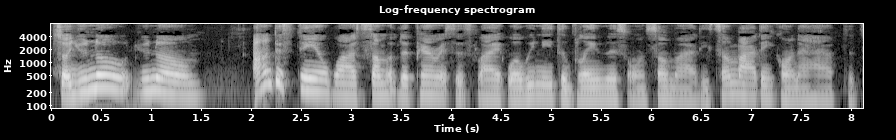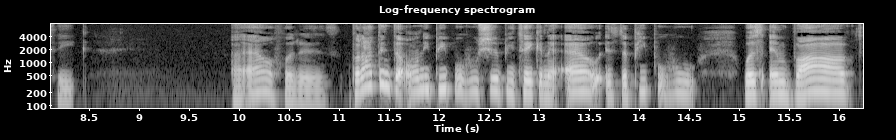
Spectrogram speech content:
So you know, you know, I understand why some of the parents is like, well, we need to blame this on somebody. Somebody gonna have to take a L for this. But I think the only people who should be taking the L is the people who was involved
